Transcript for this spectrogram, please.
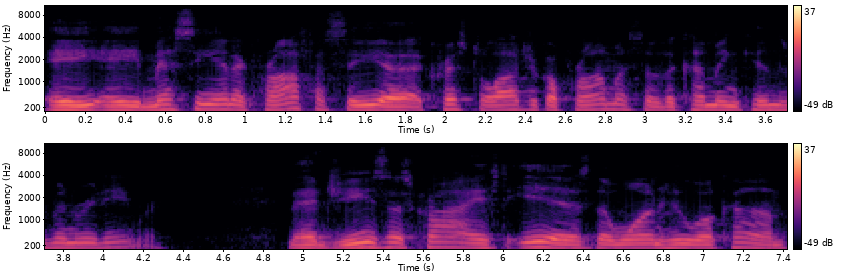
a, a messianic prophecy, a Christological promise of the coming kinsman redeemer. That Jesus Christ is the one who will come.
